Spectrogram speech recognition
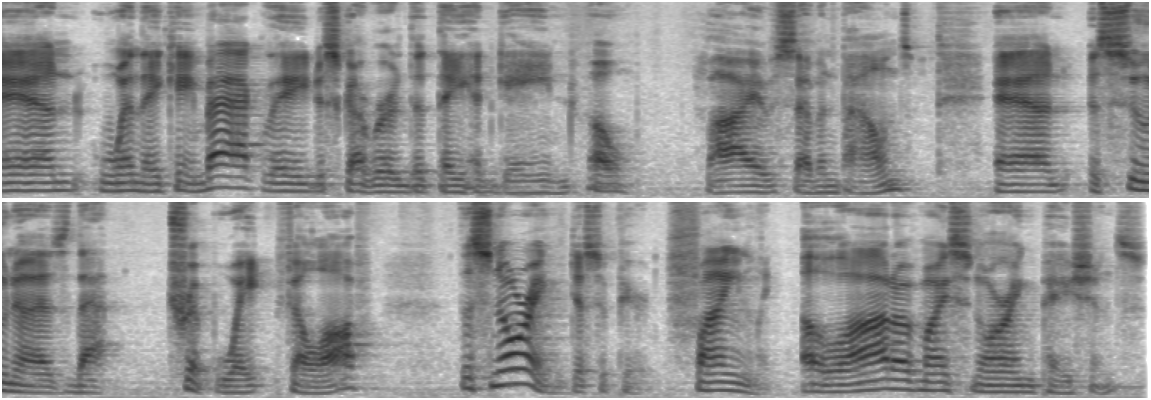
And when they came back, they discovered that they had gained, oh, five, seven pounds. And as soon as that trip weight fell off, the snoring disappeared. Finally, a lot of my snoring patients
